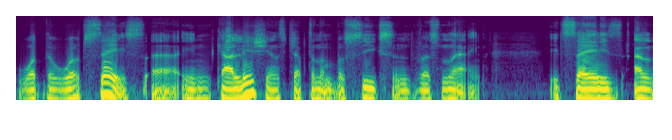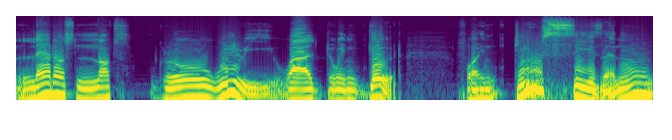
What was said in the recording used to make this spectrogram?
what the word says uh, in Galatians chapter number six and verse nine. It says, "And let us not grow weary while doing good, for in due season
